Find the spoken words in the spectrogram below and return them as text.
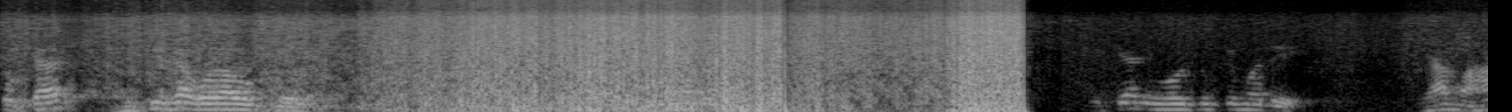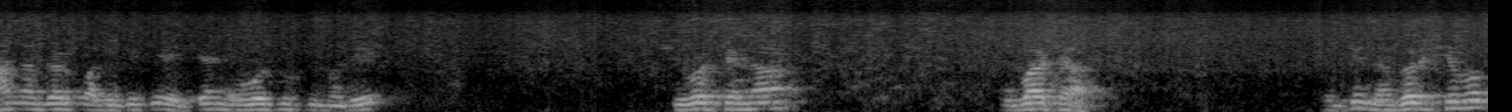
पोटात भीतीचा गोळा उठलेला आहे? येत्या निवडणुकीमध्ये ह्या महानगरपालिकेच्या येत्या निवडणुकीमध्ये शिवसेना उभाठा यांचे नगरसेवक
